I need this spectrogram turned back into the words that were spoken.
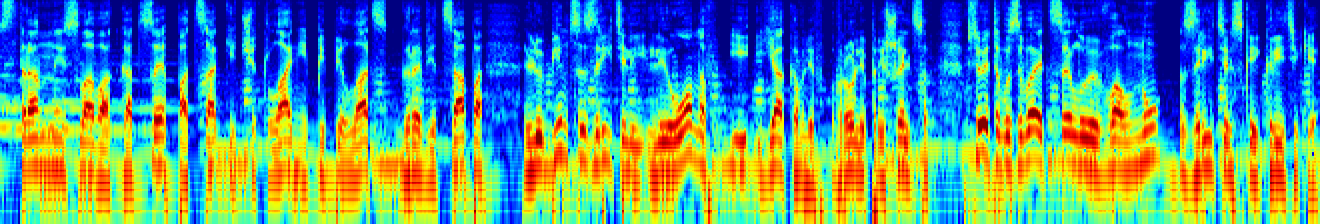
странные слова Каце, Пацаки, Четлани, Пепелац, Гравицапа, любимцы зрителей Леонов и Яковлев в роли пришельцев. Все это вызывает целую волну зрительской критики.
